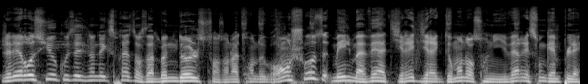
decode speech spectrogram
J'avais reçu Okusa Island Express dans un bundle sans en attendre grand chose, mais il m'avait attiré directement dans son univers et son gameplay.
